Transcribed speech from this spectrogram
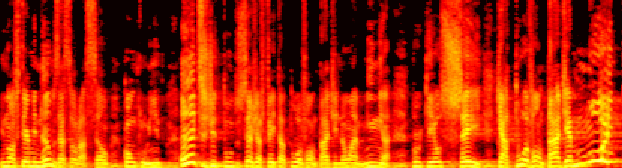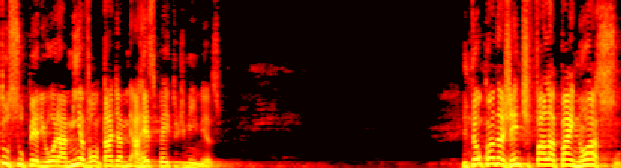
e nós terminamos essa oração concluindo: Antes de tudo, seja feita a tua vontade e não a minha, porque eu sei que a tua vontade é muito superior à minha vontade a, a respeito de mim mesmo. Então, quando a gente fala Pai Nosso,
